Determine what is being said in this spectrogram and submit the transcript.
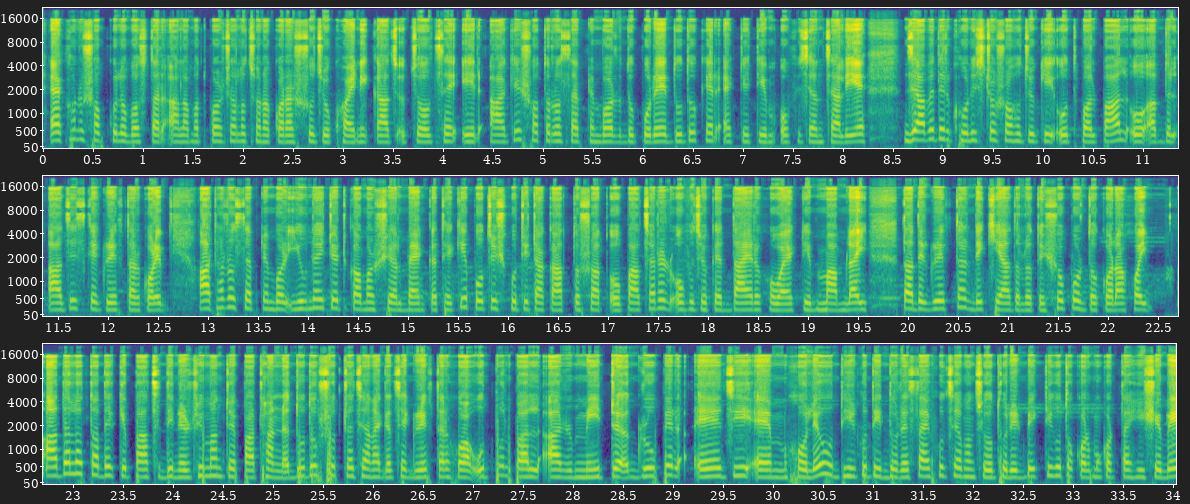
এখনও সবগুলো বস্তার আলামত পর্যালোচনা করার সুযোগ হয়নি। কাজ চলছে। এর আগে সতেরো সেপ্টেম্বর দুপুরে দুদকের একটি টিম অভিযান চালিয়ে জাবেদের ঘনিষ্ঠ সহযোগী উৎপল পাল ও আব্দুল আজিজকে গ্রেফতার করে। আঠারো সেপ্টেম্বর ইউনাইটেড কমার্শিয়াল ব্যাংক থেকে পঁচিশ কোটি টাকা আত্মসাত ও পাচারের অভিযোগে দায়ের হওয়া একটি মামলায় তাদের গ্রেফতার দেখিয়ে আদালতে সোপর্দ করা হয়। আদালত তাদেরকে পাঁচ দিনের রিমান্ডে পাঠান। দুদক সূত্রে জানা গেছে, গ্রেফতার হওয়া উৎপল পাল আর মিট গ্রুপের এজিএম হলেও দীর্ঘদিন ধরে সাইফুজ্জামান চৌধুরীর ব্যক্তিগত কর্মকর্তা হিসেবে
